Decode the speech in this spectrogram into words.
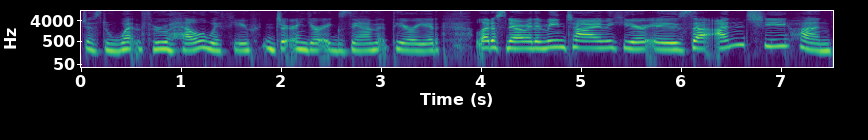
just went through hell with you during your exam period? Let us know. In the meantime, here is uh, 안치환,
